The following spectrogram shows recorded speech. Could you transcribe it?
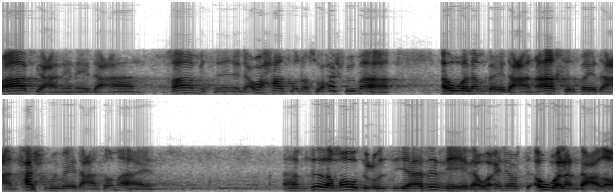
raabican inay dhacaan khamisan inay dhacaan. Waxaas oo dhan soo xashwi ma aha. Awalan bay dhacaan aakhir bay dhacaan xashwi bay dhacaan soo ma ahayn. Hamzada mawdicu ziyaadadeeda waa inay horta awalan dhacdo.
